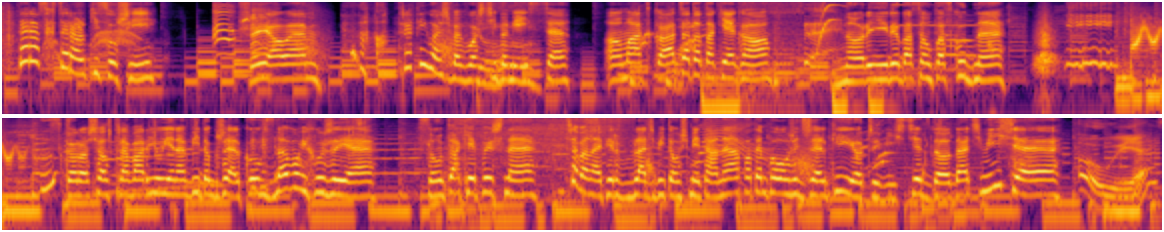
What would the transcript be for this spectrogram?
Teraz chcę rolki sushi. Przyjąłem. Trafiłaś we właściwe miejsce. O matko, a co to takiego? Nori i ryba są paskudne. Skoro siostra wariuje na widok żelków, znowu ich użyje. Są takie pyszne. Trzeba najpierw wlać bitą śmietanę, a potem położyć żelki i oczywiście dodać misie. Oh, yes?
